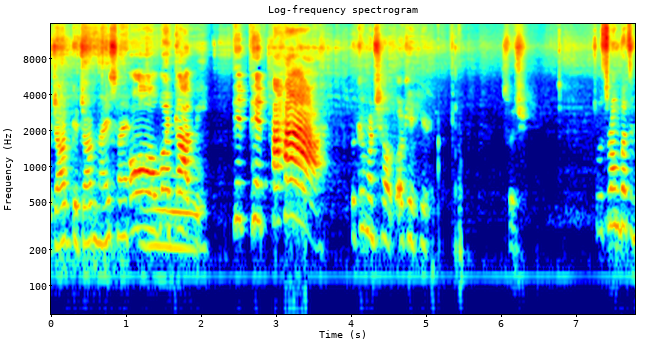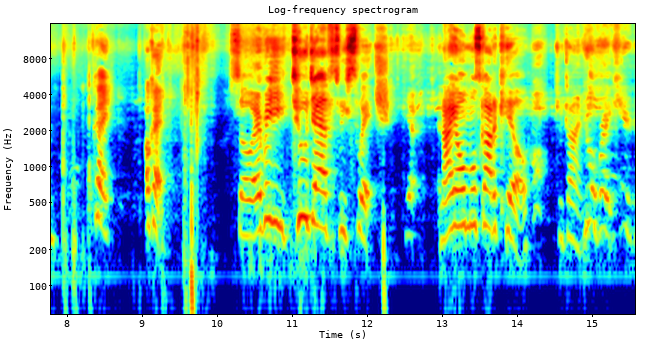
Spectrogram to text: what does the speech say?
Good job, good job, nice, nice. Oh, what got me? Pip, pip, haha. -Ha. Look how much health. Okay, here. Switch. What's wrong button? Okay. Okay. So every two deaths we switch. Yep. And I almost got a kill. two times. Yo, right here.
